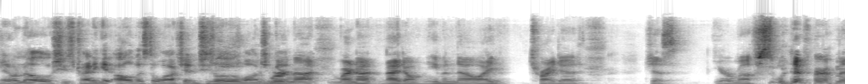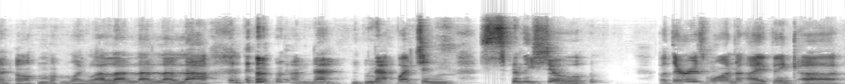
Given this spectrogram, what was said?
I don't know. She's trying to get all of us to watch it, and she's only watching we're it. not. We're not. I don't even know. I try to just earmuffs whenever I'm at home. I'm like la la la la la. I'm not not watching silly show. But there is one I think uh,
